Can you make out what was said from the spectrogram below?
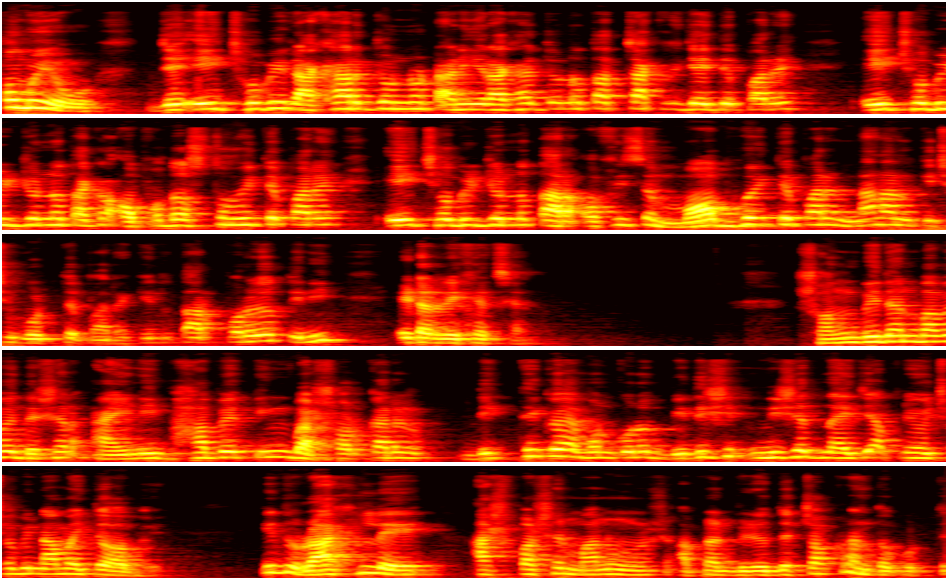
সময়েও যে এই ছবি রাখার জন্য, টানিয়ে রাখার জন্য তার চাকরি যাইতে পারে, এই ছবির জন্য তাকে অপদস্থ হইতে পারে, এই ছবির জন্য তার অফিসে মব হইতে পারে, নানান কিছু করতে পারে, কিন্তু তারপরেও তিনি এটা রেখেছেন। সংবিধানভাবে দেশের আইনিভাবে কিংবা সরকারের দিক থেকেও এমন কোনো বিদেশি নিষেধ নাই যে আপনি ওই ছবি নামাইতে হবে। কিন্তু রাখলে আশপাশের মানুষ আপনার বিরুদ্ধে চক্রান্ত করতে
